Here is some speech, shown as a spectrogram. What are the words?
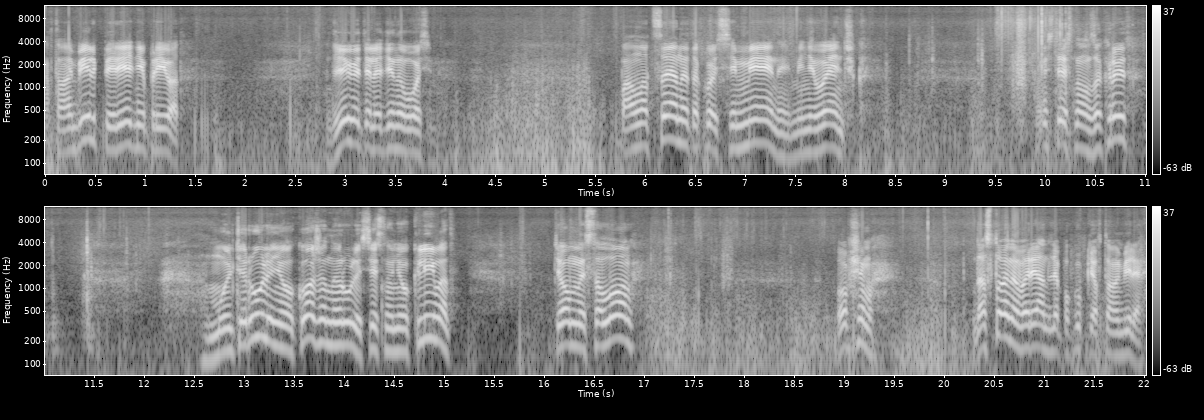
Автомобиль передний привод. Двигатель 1.8. Полноценный такой семейный минивенчик. Естественно, он закрыт. Мультируль у него, кожаный руль, естественно, у него климат. Темный салон. В общем, достойный вариант для покупки автомобиля.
